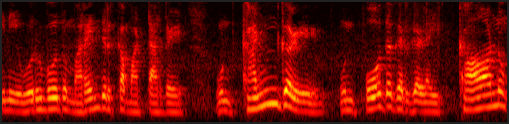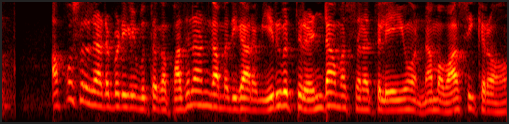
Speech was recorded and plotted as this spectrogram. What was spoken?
இனி ஒருபோதும் மறைந்திருக்க மாட்டார்கள். உன் கண்கள் உன் போதகர்களை காணும். அப்போ சில நடவடிக்கைகள் புத்தகம் பதினான்காம் அதிகாரம் இருபத்தி ரெண்டாம் வசனத்திலேயும் நம்ம வாசிக்கிறோம்.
